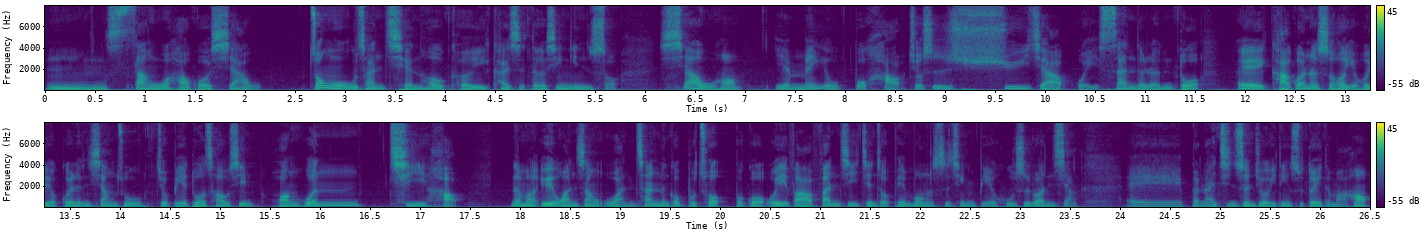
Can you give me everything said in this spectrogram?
嗯，上午好过下午，中午午餐前后可以开始得心应手，下午哈也没有不好，就是虚假伪善的人多，哎，卡关的时候也会有贵人相助，就别多操心。黄昏。其好，那么约晚上晚餐能够不错，不过违法犯纪、剑走偏锋的事情别胡思乱想。诶，本来谨慎就一定是对的嘛，哈。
